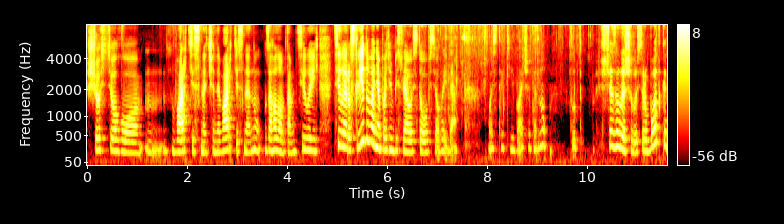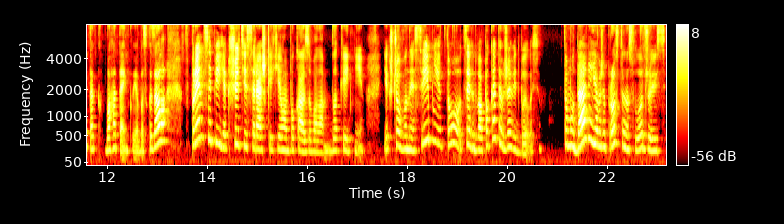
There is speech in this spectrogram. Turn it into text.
що з цього вартісне чи не вартісне. Ну, загалом там цілий, ціле розслідування, потім після ось того всього йде. Ось такі, бачите? Ну, тут ще залишилось роботки, так багатенько, я би сказала. В принципі, якщо ті сережки, які я вам показувала, блакитні, якщо вони срібні, то цих два пакети вже відбилося. Тому далі я вже просто насолоджуюсь,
